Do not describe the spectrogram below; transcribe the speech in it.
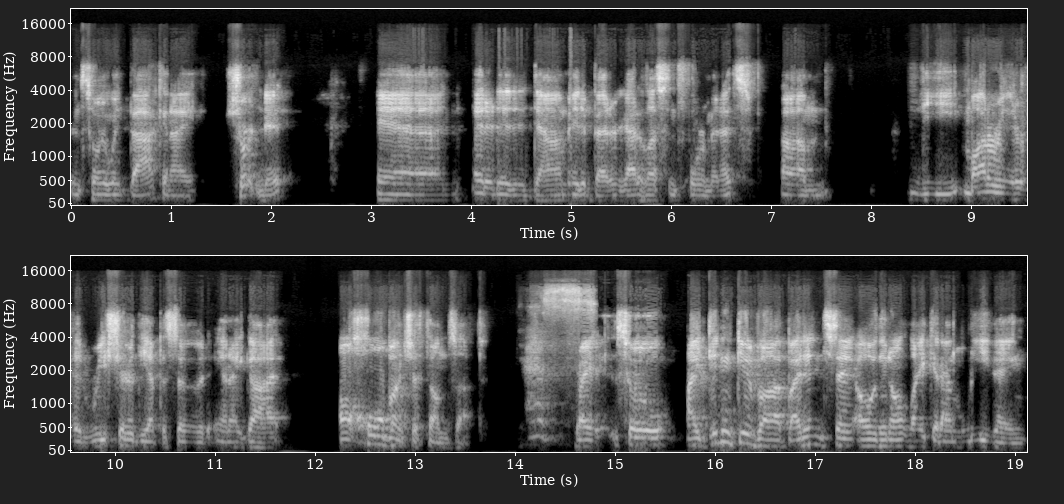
And so I went back and I shortened it and edited it down, made it better, got it less than four minutes. Um, the moderator had reshared the episode, and I got a whole bunch of thumbs up. Yes. Right. So I didn't give up. I didn't say, oh, they don't like it, I'm leaving.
